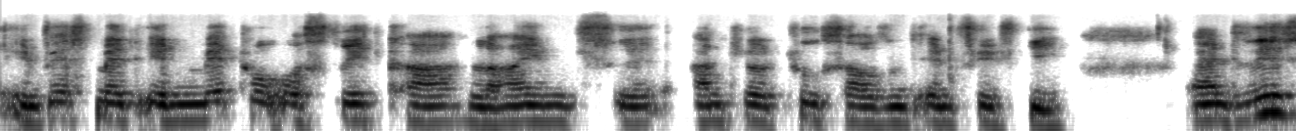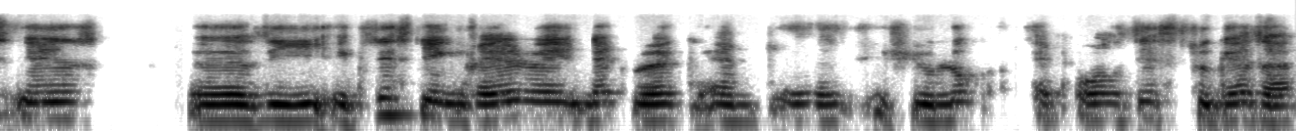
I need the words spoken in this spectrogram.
investment in metro or streetcar lines uh, until 2050. And this is uh, the existing railway network. And uh, if you look at all this together,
